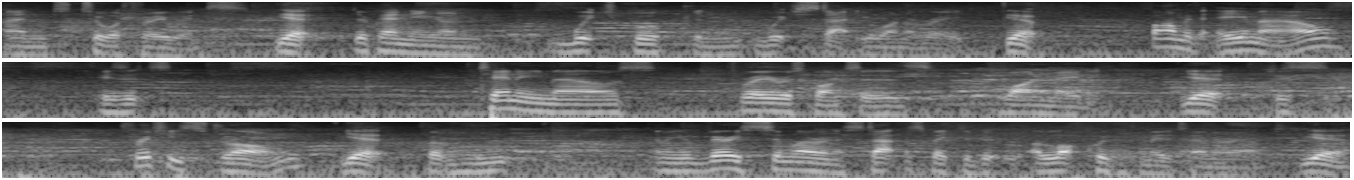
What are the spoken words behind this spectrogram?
and two or three wins, yeah, depending on which book and which stat you want to read. yeah, Fine with email is it's 10 emails, three responses, one meeting, yeah, is pretty strong, yeah, but I mean, very similar in a stat perspective, but a lot quicker for me to turn around. yeah,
